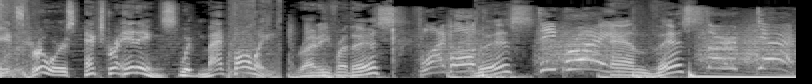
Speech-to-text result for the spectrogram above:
It's Brewers Extra Innings with Matt Pauley. Ready for this? Fly ball. This? Deep right. And this? Third deck.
